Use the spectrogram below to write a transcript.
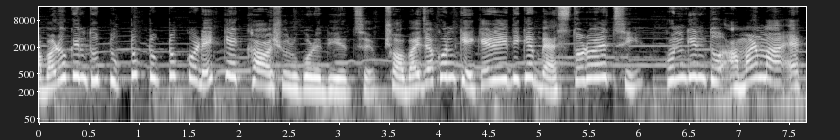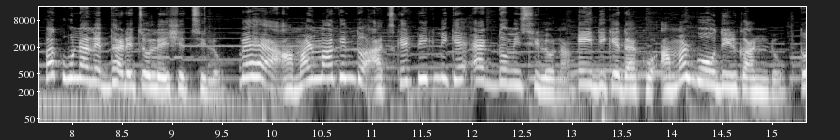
আবারও কিন্তু টুকটুক টুকটুক করে কেক খাওয়া শুরু করে দিয়েছে। সবাই যখন কেকের এইদিকে ব্যস্ত রয়েছি, তখন কিন্তু আমার মা এক পাক উনানের ধারে চলে এসেছিল। হ্যাঁ আমার মা কিন্তু আজকের পিকনিকে একদমই ছিল না। এই দিকে দেখো, আমার বৌদির কাণ্ড। তো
